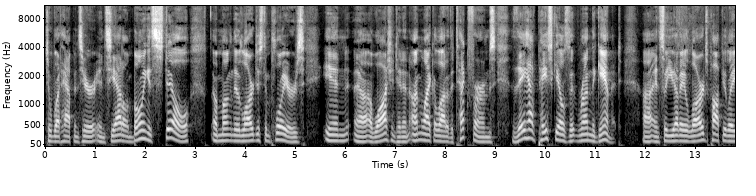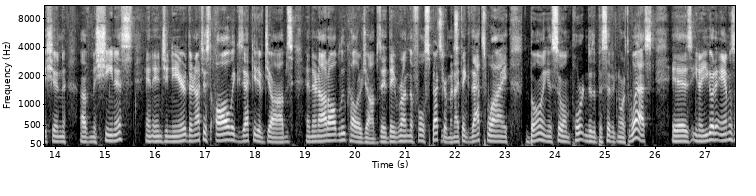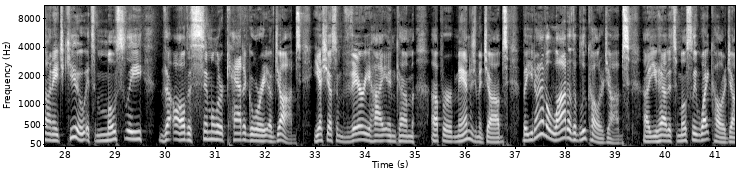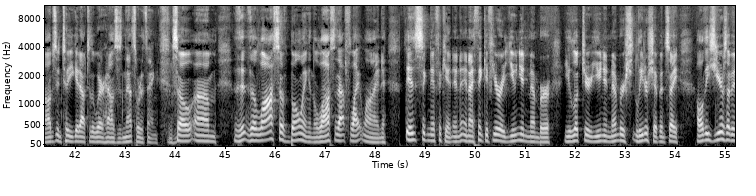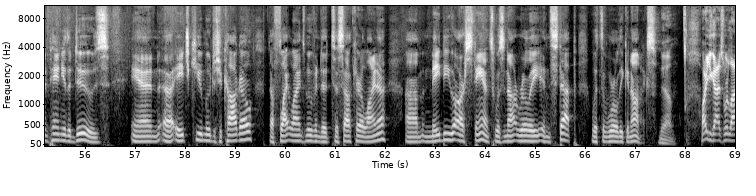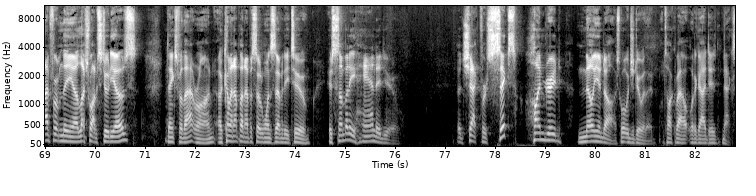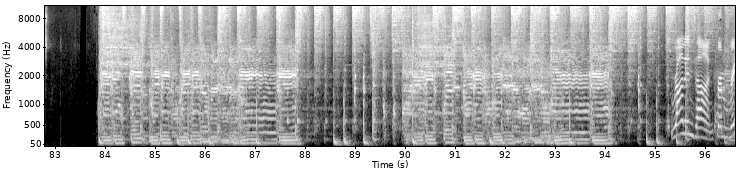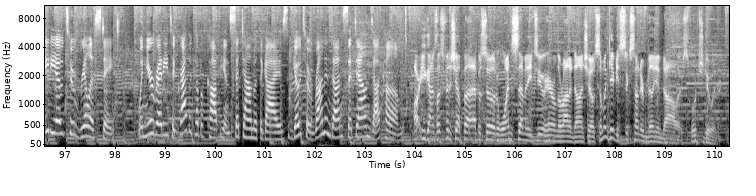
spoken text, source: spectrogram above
to what happens here in Seattle. And Boeing is still among the largest employers in uh, Washington. And unlike a lot of the tech firms, they have pay scales that run the gamut. Uh, and so you have a large population of machinists and engineers. They're not just all executive jobs and they're not all blue collar jobs. They, they run the full spectrum. And I think that's why Boeing is so important to the Pacific Northwest is, you know, you go to Amazon HQ, it's mostly the, all the similar category of jobs. Yes, you have some very high income upper management jobs, but you don't have a lot of the blue collar jobs. Uh, you have, it's mostly white collar jobs until you get out to the warehouses and that sort of thing. So um, the the loss of Boeing and the loss of that flight line is significant. And and I think if you're a union member, you look to your union member leadership and say, all these years I've been paying you the dues. And uh, HQ moved to Chicago. The flight lines moving to, to South Carolina. Um, maybe our stance was not really in step with the world economics. Yeah. All right, you guys, we're live from the uh, Les Schwab studios. Thanks for that, Ron. Uh, coming up on episode 172, if somebody handed you a check for $600 million, what would you do with it? We'll talk about what a guy did next. Ron and Don from radio to real estate. When you're ready to grab a cup of coffee and sit down with the guys, go to ronanddonsitdown.com. All right, you guys, let's finish up uh, episode 172 here on the Ron and Don Show. Someone gave you $600 million. What would you do with it?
